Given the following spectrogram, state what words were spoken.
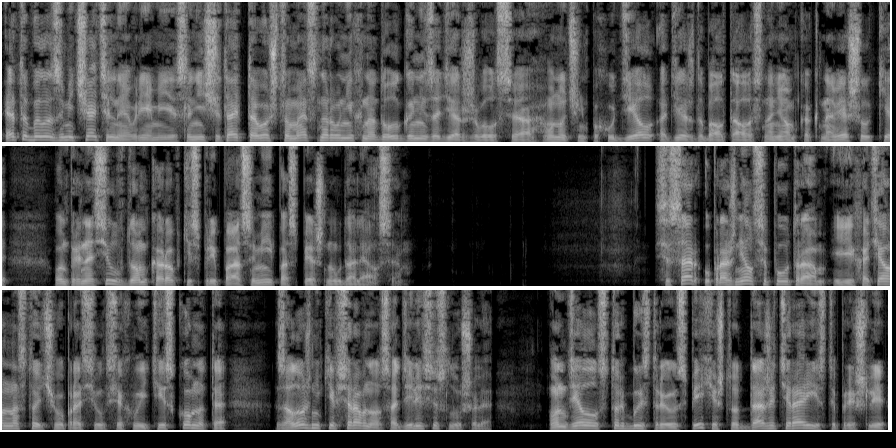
Это было замечательное время, если не считать того, что Месснер у них надолго не задерживался. Он очень похудел, одежда болталась на нем, как на вешалке, он приносил в дом коробки с припасами и поспешно удалялся. Сесар упражнялся по утрам, и хотя он настойчиво просил всех выйти из комнаты, заложники все равно садились и слушали. Он делал столь быстрые успехи, что даже террористы пришли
